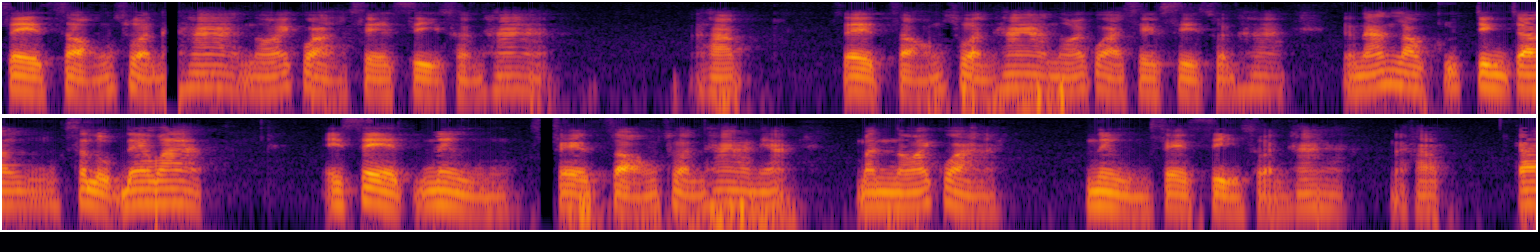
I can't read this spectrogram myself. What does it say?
เศษสองส่วนห้าน้อยกว่าเศษสี่ส่วนห้านะครับเศษสองส่วนห้าน้อยกว่าเศษสี่ส่วนห้าดังนั้นเราจึงจะสรุปได้ว่าไอเศษหนึ่งเศษสองส่วนห้าเนี้ยมันน้อยกว่าหนึ่งเศษสี่ส่วนห้านะครับ ก็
